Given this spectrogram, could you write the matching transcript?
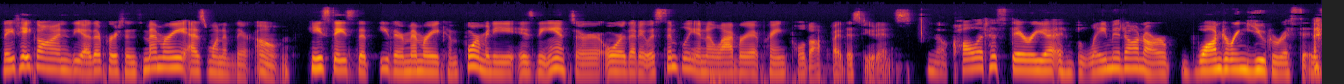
They take on the other person's memory as one of their own. He states that either memory conformity is the answer or that it was simply an elaborate prank pulled off by the students. They'll call it hysteria and blame it on our wandering uteruses,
